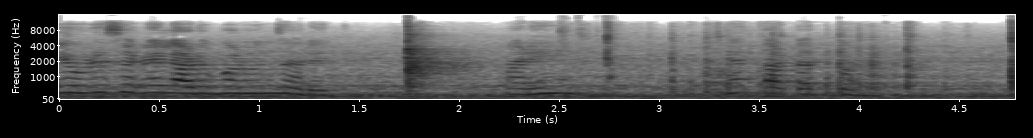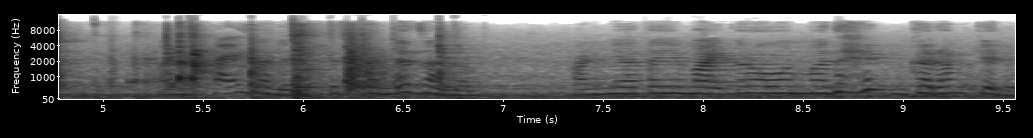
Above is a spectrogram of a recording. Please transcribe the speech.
एवढे सगळे लाडू बनवून झालेत. आणि ह्या ताटात पण. आणि काय झालं ते थंड झालं. आणि मी आता हे मायक्रो ओव्हनमध्ये गरम केले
